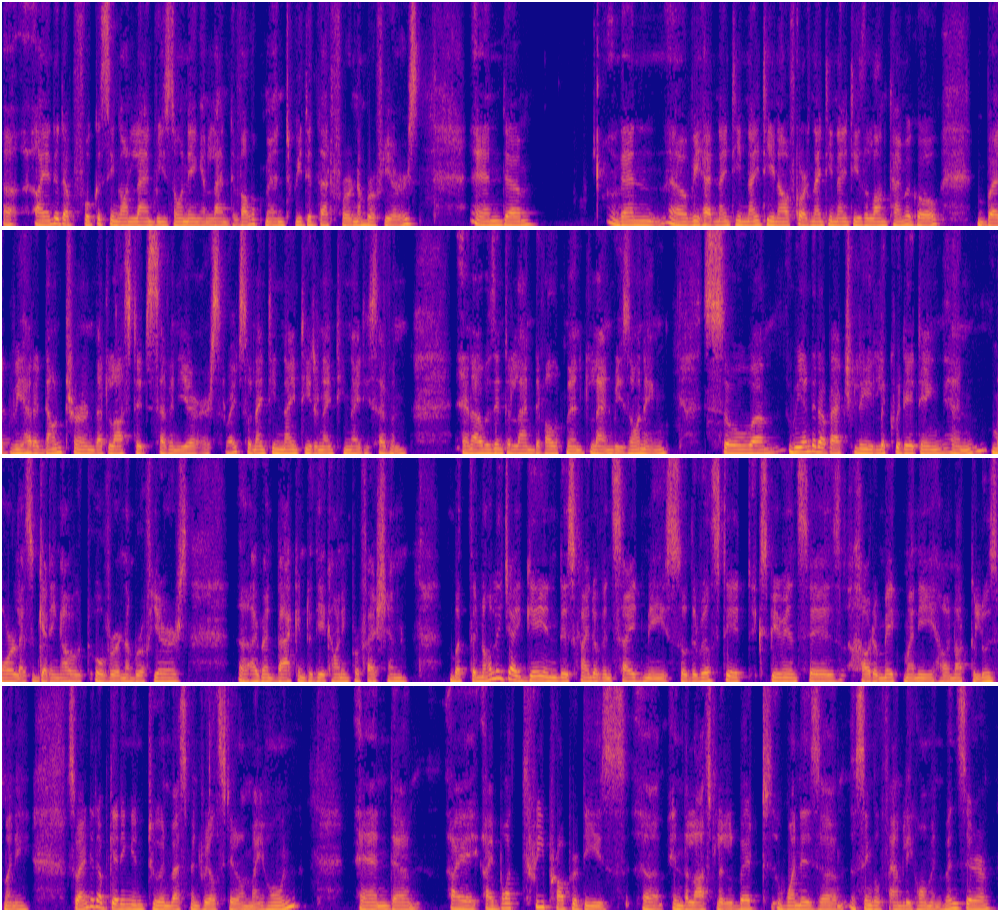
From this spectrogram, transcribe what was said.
Uh, I ended up focusing on land rezoning and land development. We did that for a number of years. And um, then uh, we had 1990. Now, of course, 1990 is a long time ago, but we had a downturn that lasted seven years, right? So 1990 to 1997. And I was into land development, land rezoning. So um, we ended up actually liquidating and more or less getting out over a number of years. Uh, I went back into the accounting profession, but the knowledge I gained is kind of inside me. So the real estate experiences, how to make money, how not to lose money. So I ended up getting into investment real estate on my own. And um, I, I bought three properties uh, in the last little bit. One is a, a, single family home in Windsor.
